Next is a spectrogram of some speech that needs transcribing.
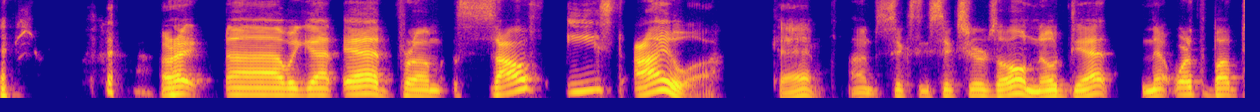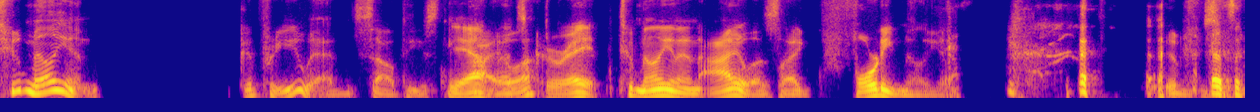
All right. Uh, we got Ed from Southeast Iowa. Okay. I'm 66 years old, no debt, net worth about 2 million. Good for you, Ed, Southeast Yeah, Iowa. that's great. 2 million in Iowa is like 40 million. That's a,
